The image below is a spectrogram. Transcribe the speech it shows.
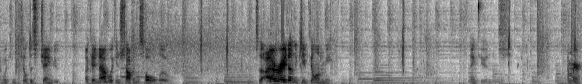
And we can kill this Jangu. Okay, now we can stop in this hole, though. So the IRA doesn't keep killing me. Goodness. Come here.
